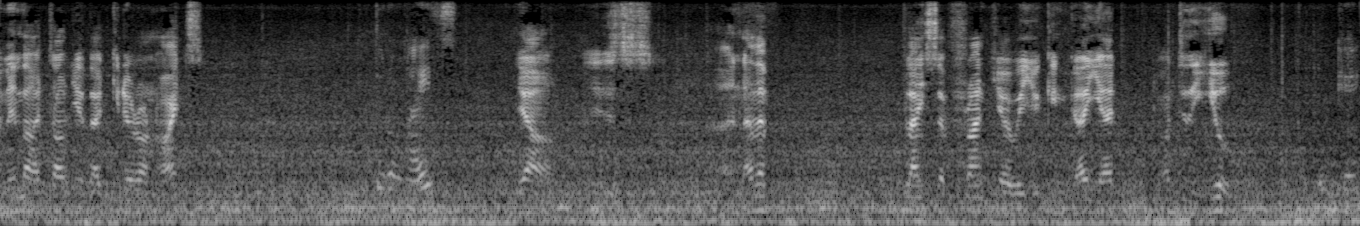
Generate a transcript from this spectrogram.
Remember I told you about Kidurong Heights? Kidurong Heights. Yeah, it's another place up front here where you can go yet onto the hill. Okay.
